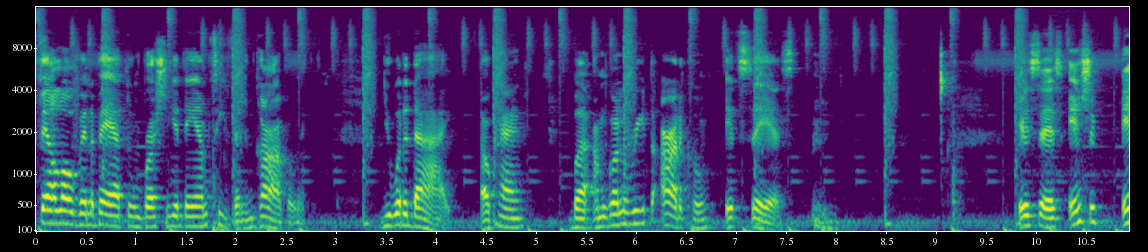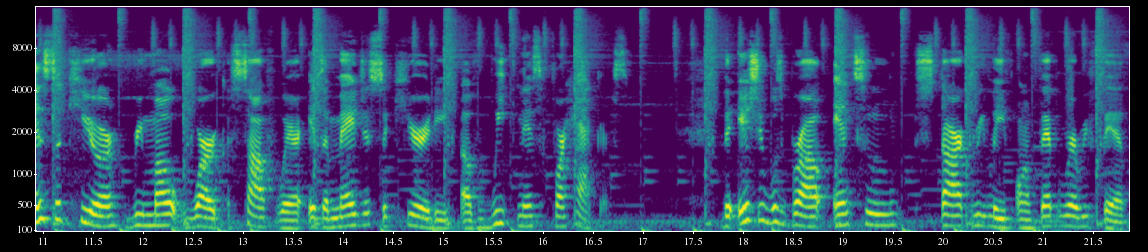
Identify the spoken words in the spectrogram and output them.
fell over in the bathroom brushing your damn teeth and gargling. You would have died, okay? But I'm going to read the article. It says it says insecure remote work software is a major security of weakness for hackers. The issue was brought into stark relief on February 5th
